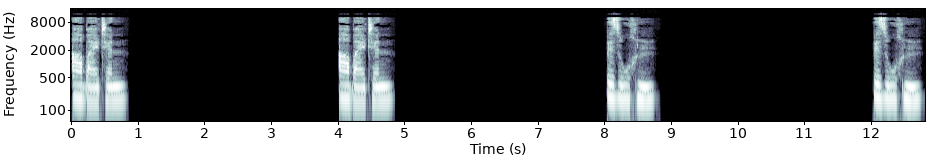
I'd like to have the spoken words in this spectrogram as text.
Arbeiten. Arbeiten besuchen. Besuchen.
